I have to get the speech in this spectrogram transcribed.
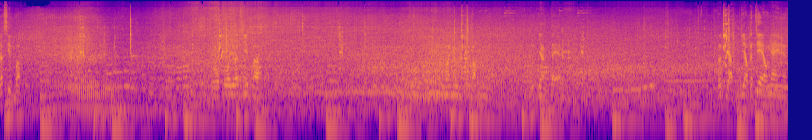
ลักซิบบ่โอ้โหอยลักซิบว่ะมาอยู่หนาบักนี่ยางแตก รถเหยียบเหยียบกระเจียวไงเนี่ย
